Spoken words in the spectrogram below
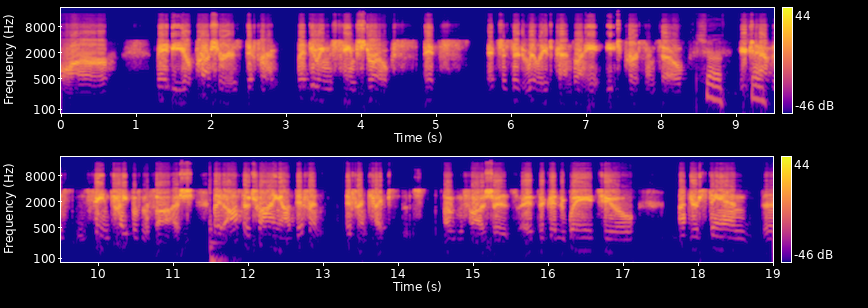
or maybe your pressure is different, but doing the same strokes. It's it's just it really depends on e- each person. So Sure. you can have the same type of massage, but also trying out different different types of massage is it's a good way to understand the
